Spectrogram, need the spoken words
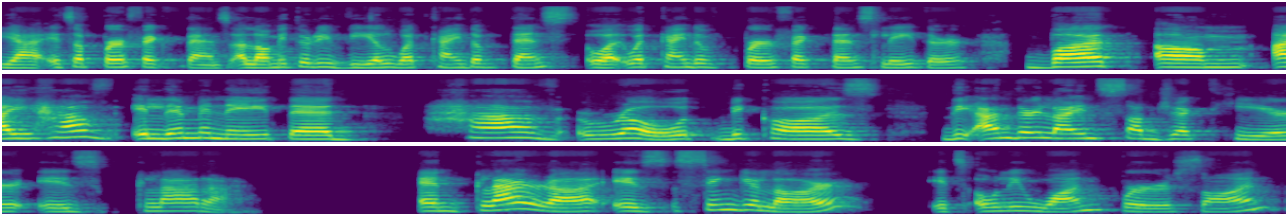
yeah, it's a perfect tense. Allow me to reveal what kind of tense what, what kind of perfect tense later. But um I have eliminated have wrote because the underlined subject here is Clara. And Clara is singular. It's only one person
